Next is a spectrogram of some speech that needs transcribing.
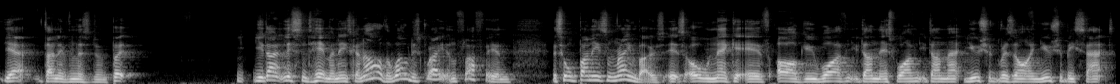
Yeah, don't even listen to him. But you don't listen to him and he's going, oh, the world is great and fluffy and it's all bunnies and rainbows. It's all negative, argue, why haven't you done this? Why haven't you done that? You should resign. You should be sacked.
